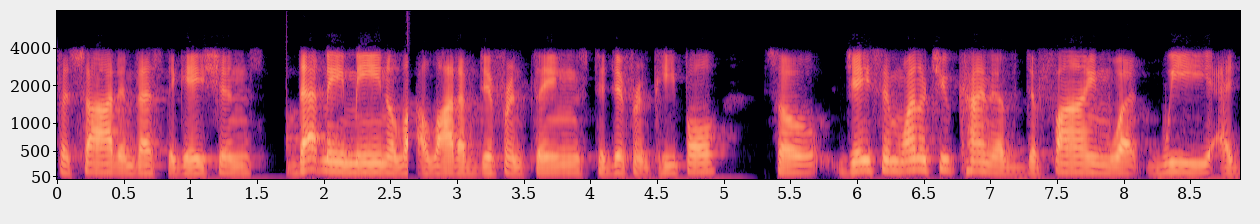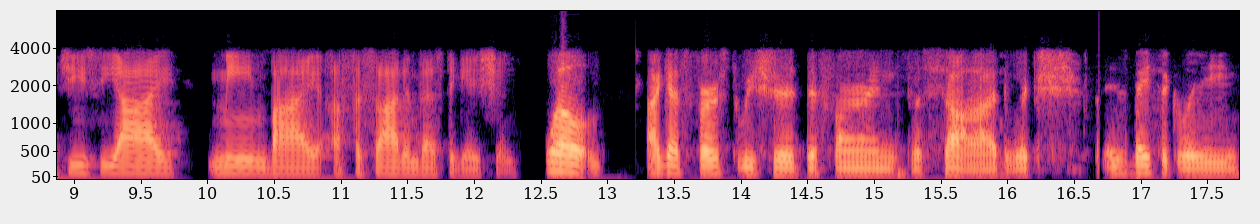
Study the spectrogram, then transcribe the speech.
facade investigations. That may mean a lot of different things to different people. So, Jason, why don't you kind of define what we at GCI mean by a facade investigation? Well, I guess first we should define facade, which is basically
